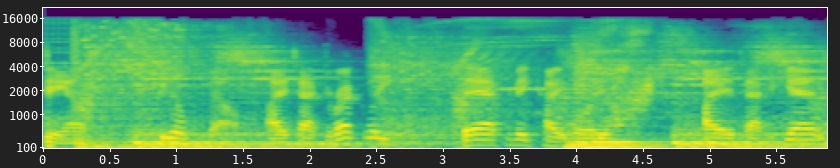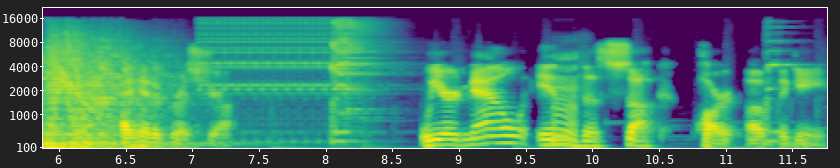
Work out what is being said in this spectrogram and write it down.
damn field spell. I attack directly. They activate Kite Void. I attack again. I hit a Gristra. We are now in Hmm. the suck part of the game.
